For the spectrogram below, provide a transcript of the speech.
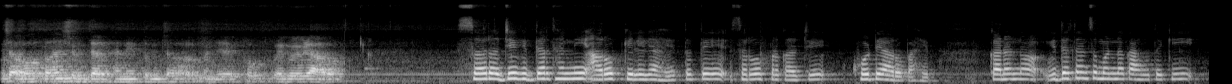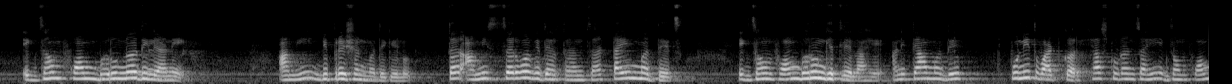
तुमच्या बहुतांश विद्यार्थ्यांनी तुमच्यावर म्हणजे खूप वेगवेगळे आरोप सर जे विद्यार्थ्यांनी आरोप केलेले आहेत तर ते सर्व प्रकारचे खोटे आरोप आहेत. कारण विद्यार्थ्यांचं म्हणणं काय होतं की एक्झाम फॉर्म भरून न दिल्याने आम्ही डिप्रेशनमध्ये गेलो. तर आम्ही सर्व विद्यार्थ्यांचा टाईममध्येच एक्झाम फॉर्म भरून घेतलेला आहे. आणि त्यामध्ये पुनीत वाटकर ह्या स्टुडंटचाही एक्झाम फॉर्म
